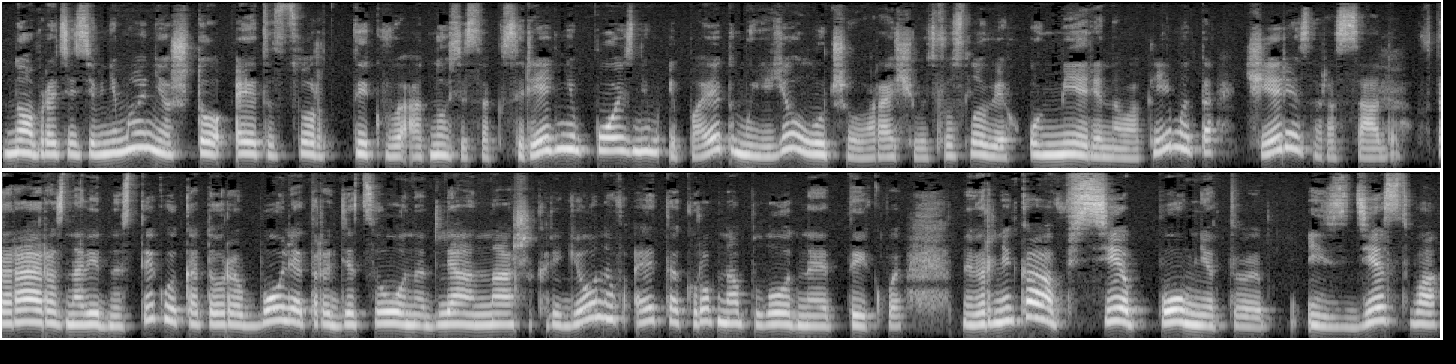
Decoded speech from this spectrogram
но обратите внимание, что этот сорт тыквы относится к средним поздним, и поэтому ее лучше выращивать в условиях умеренного климата через рассаду. Вторая разновидность тыквы, которая более традиционна для наших регионов, это крупноплодные тыквы. Наверняка все помнят э, из детства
